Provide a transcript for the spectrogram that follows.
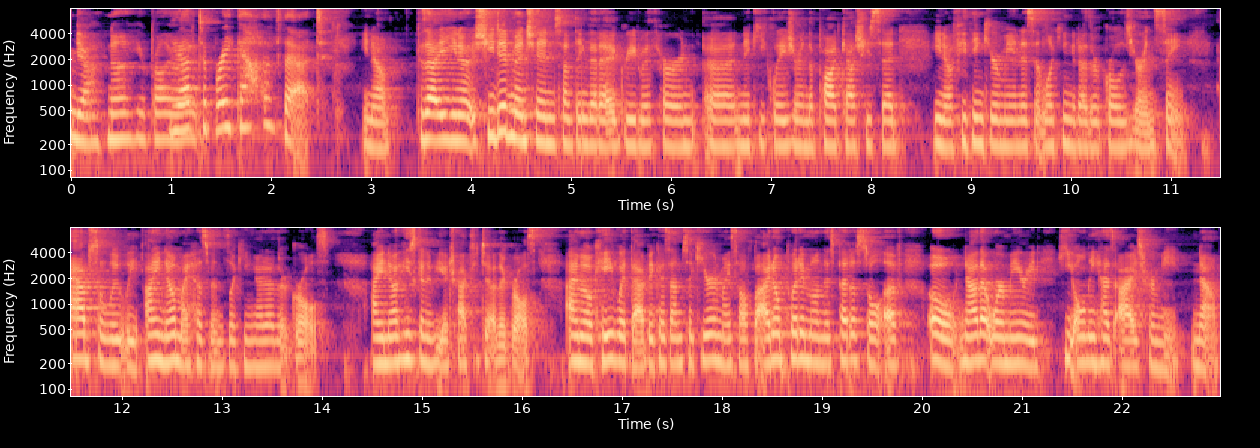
Yeah. No, you're probably You right. have to break out of that. you know, because I, you know, she did mention something that I agreed with her, uh, Nikki Glaser, in the podcast. She said, you know, if you think your man isn't looking at other girls, you're insane. Absolutely. I know my husband's looking at other girls. I know he's going to be attracted to other girls. I'm okay with that because I'm secure in myself, but I don't put him on this pedestal of, oh, now that we're married, he only has eyes for me. No.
